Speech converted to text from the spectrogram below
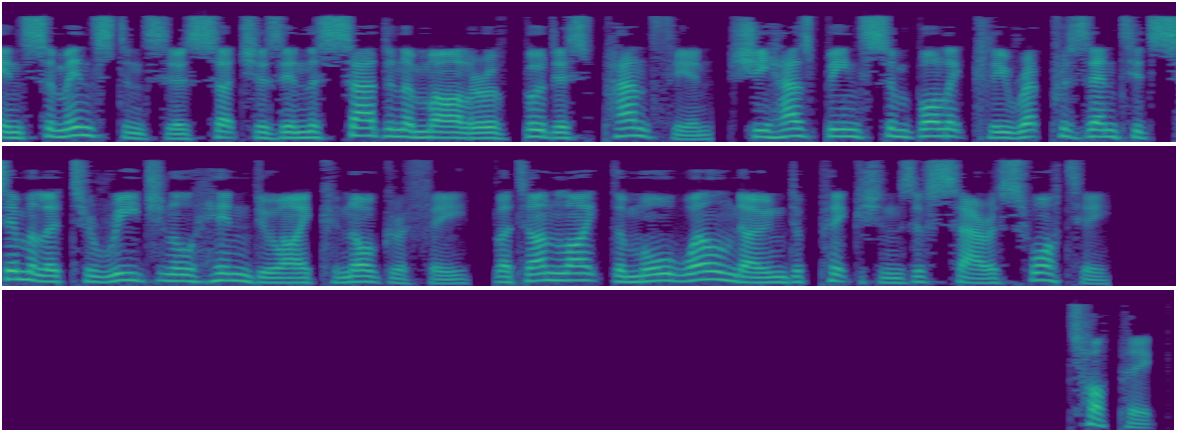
In some instances such as in the Sadhanamala of Buddhist pantheon, she has been symbolically represented similar to regional Hindu iconography, but unlike the more well-known depictions of Saraswati. Topic:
